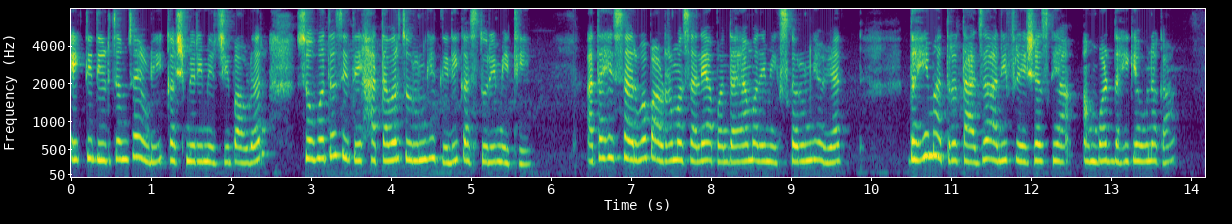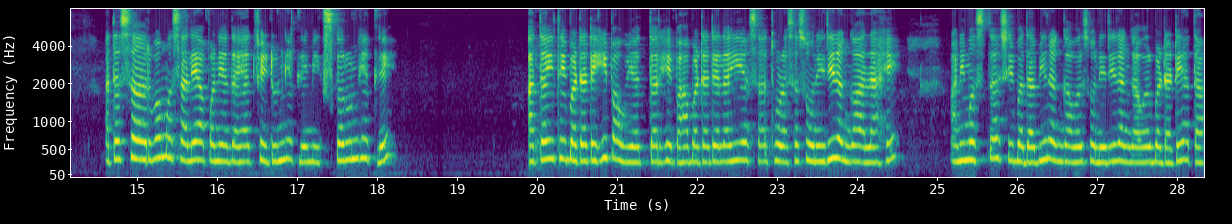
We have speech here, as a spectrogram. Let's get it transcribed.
एक ते दीड चमचा एवढी काश्मीरी मिरची पावडर सोबतच इथे हातावर चुरून घेतलेली कस्तुरी मेथी. आता हे सर्व पावडर मसाले आपण दह्यामध्ये मिक्स करून घेऊयात. दही मात्र ताजं आणि फ्रेशच घ्या. आंबट दही घेऊ नका. आता सर्व मसाले आपण या दह्यात फेटून घेतले मिक्स करून घेतले. आता इथे बटाटेही पाहूयात. तर हे पहा बटाट्यालाही असा थोडासा सोनेरी रंग आला आहे. आणि मस्त असे बदामी रंगावर सोनेरी रंगावर बटाटे आता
